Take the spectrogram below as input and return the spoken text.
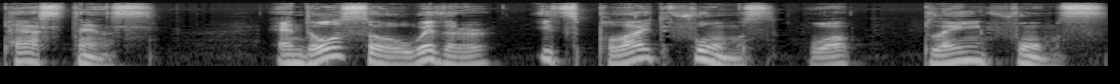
past tense, and also whether it's polite forms or plain forms.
